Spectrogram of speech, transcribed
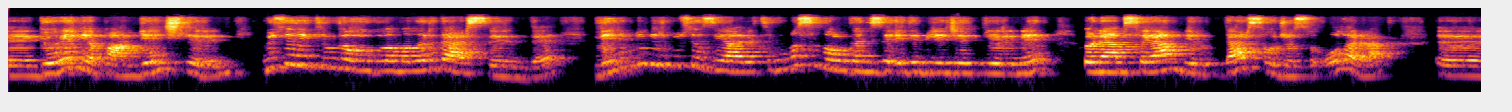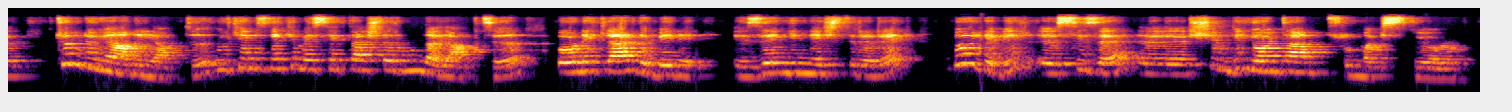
e, görev yapan gençlerin müze eğitim ve uygulamaları derslerinde verimli bir müze ziyaretini nasıl organize edebileceklerini önemseyen bir ders hocası olarak e, tüm dünyanın yaptığı, ülkemizdeki meslektaşlarımın da yaptığı örnekler de beni e, zenginleştirerek böyle bir size şimdi yöntem sunmak istiyorum.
